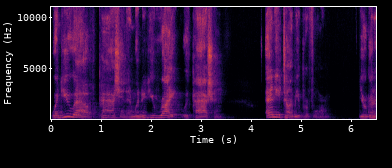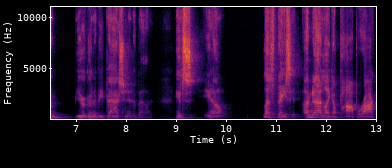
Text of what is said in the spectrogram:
when you have passion and when you write with passion, anytime you perform, you're gonna you're gonna be passionate about it. It's you know, let's face it, I'm not like a pop rock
